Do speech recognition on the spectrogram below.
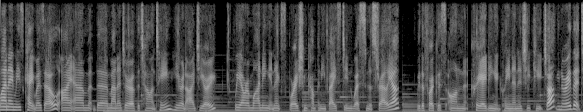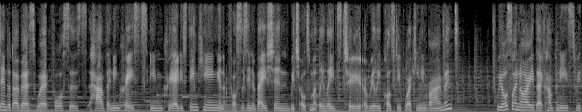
My name is Kate Mosel. I am the manager of the talent team here at IGO. We are a mining and exploration company based in Western Australia with a focus on creating a clean energy future. We know that gender diverse workforces have an increase in creative thinking and it fosters innovation, which ultimately leads to a really positive working environment. We also know that companies with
